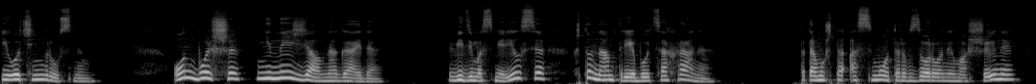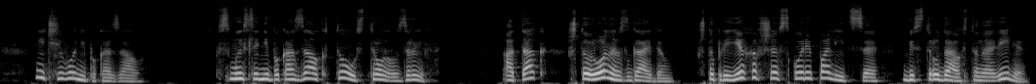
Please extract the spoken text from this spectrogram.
и очень грустным. Он больше не наезжал на гайда. Видимо, смирился, что нам требуется охрана. Потому что осмотр взорванной машины ничего не показал. В смысле не показал, кто устроил взрыв. А так, что Ронар с гайдом, что приехавшая вскоре полиция без труда установили,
